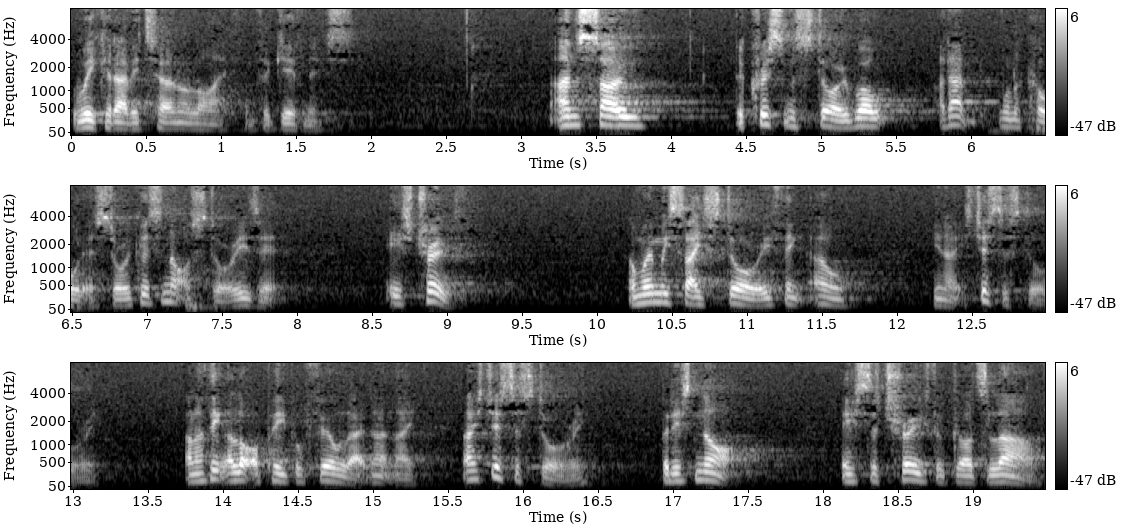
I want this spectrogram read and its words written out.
We could have eternal life and forgiveness. And so, the Christmas story, well, I don't want to call it a story because it's not a story, is it? It's truth. And when we say story, think, oh, you know, it's just a story. And I think a lot of people feel that, don't they? No, it's just a story. But it's not. It's the truth of God's love.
